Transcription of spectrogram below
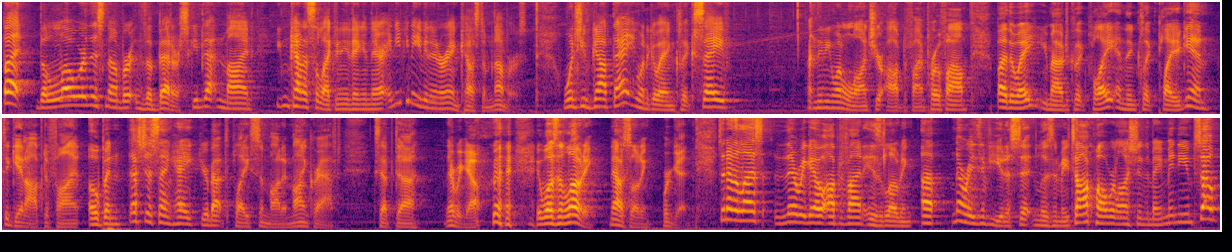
but the lower this number, the better. So keep that in mind. You can kind of select anything in there, and you can even enter in custom numbers. Once you've got that, you want to go ahead and click Save and then you want to launch your Optifine profile. By the way, you might have to click play and then click play again to get Optifine open. That's just saying, hey, you're about to play some modded Minecraft. Except, uh, there we go. it wasn't loading. Now it's loading. We're good. So nevertheless, there we go. Optifine is loading up. No reason for you to sit and listen to me talk while we're launching the main menu, so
